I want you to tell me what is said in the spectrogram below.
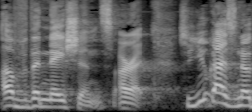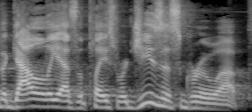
of the nations. All right. So, you guys know the Galilee as the place where Jesus grew up.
